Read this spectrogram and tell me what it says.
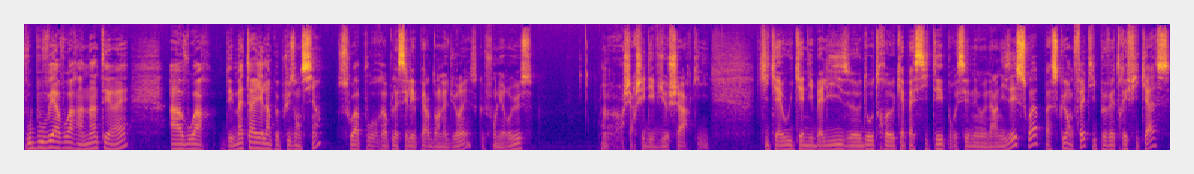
vous pouvez avoir un intérêt à avoir des matériels un peu plus anciens, soit pour remplacer les pertes dans la durée, ce que font les Russes, chercher des vieux chars qui, qui cannibalisent d'autres capacités pour essayer de moderniser, soit parce qu'en en fait ils peuvent être efficaces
